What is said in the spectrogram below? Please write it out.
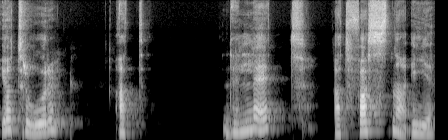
Jag tror att det är lätt att fastna i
